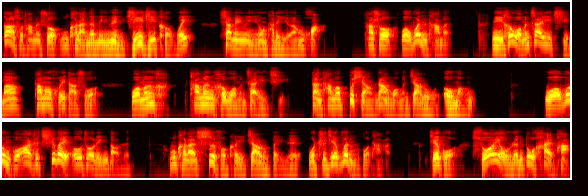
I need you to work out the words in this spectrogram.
告诉他们说乌克兰的命运岌岌可危。下面引用他的原话，他说：“我问他们，你和我们在一起吗？他们回答说，我们和他们和我们在一起，但他们不想让我们加入欧盟。我问过二十七位欧洲领导人。”乌克兰是否可以加入北约？我直接问过他们，结果所有人都害怕，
